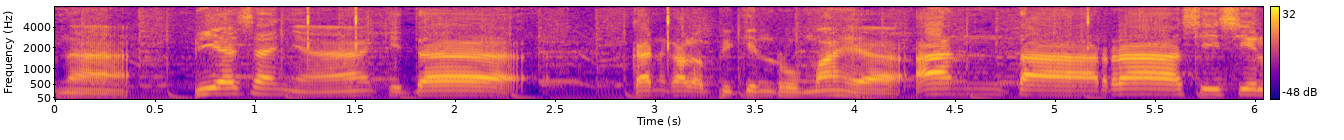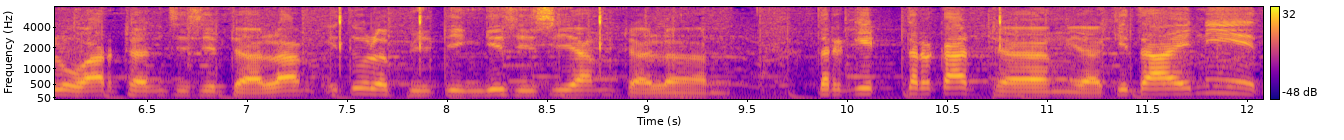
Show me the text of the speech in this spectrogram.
Nah biasanya kita kan kalau bikin rumah ya antara sisi luar dan sisi dalam itu lebih tinggi sisi yang dalam Terkit terkadang ya kita ini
